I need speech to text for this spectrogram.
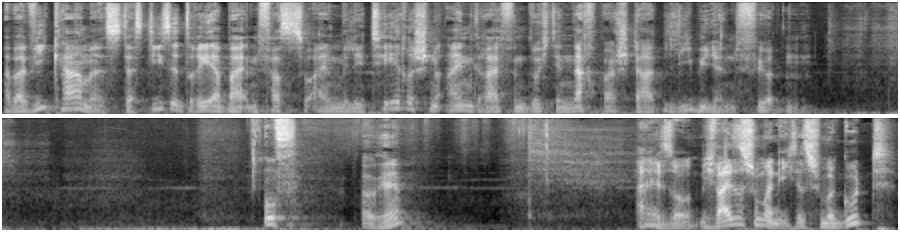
Aber wie kam es, dass diese Dreharbeiten fast zu einem militärischen Eingreifen durch den Nachbarstaat Libyen führten? Uff, okay. Also, ich weiß es schon mal nicht, das ist schon mal gut.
